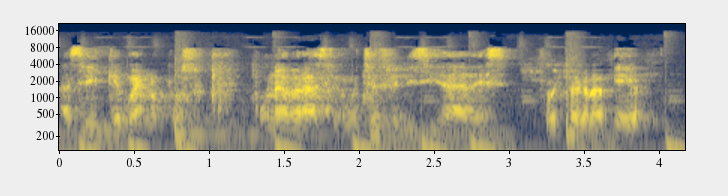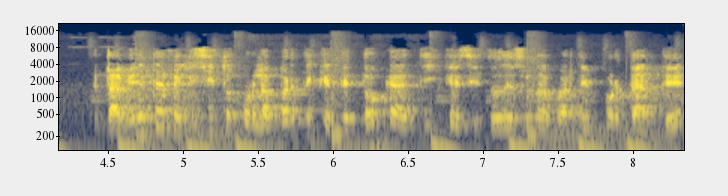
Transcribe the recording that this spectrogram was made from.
Así que, bueno, pues un abrazo y muchas felicidades. Muchas gracias. Eh, también te felicito por la parte que te toca a ti, que si todo es una parte importante,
